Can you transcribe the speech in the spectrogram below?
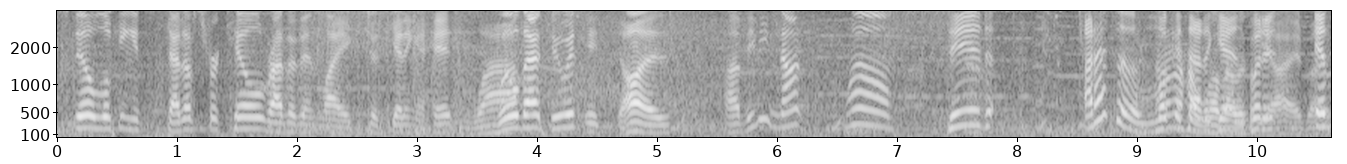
still looking into setups for kill rather than like just getting a hit. Wow. Will that do it? It does. Uh, Vivi not well. Did I'd have to look at that well that again, was but, DI'd, it, but- it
